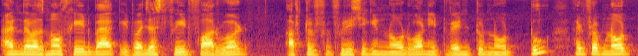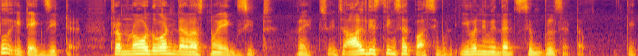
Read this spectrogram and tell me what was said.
And there was no feedback. It was just feed forward. After finishing in node 1 it went to node 2 and from node 2 it exited. From node 1 there was no exit. Right. So it's all these things are possible even with that simple setup. Okay.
